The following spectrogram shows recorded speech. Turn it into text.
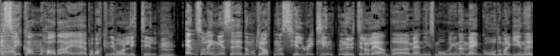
Hvis vi kan ha deg på bakkenivå litt til. Enn så lenge ser demokratenes Hillary Clinton ut til å lede meningsmålingene med gode marginer.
